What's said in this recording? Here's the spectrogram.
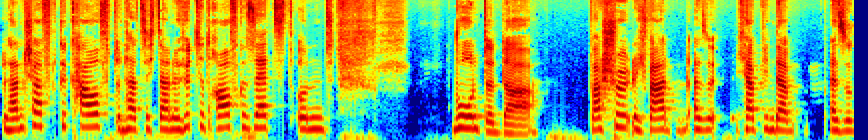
Landschaft gekauft und hat sich da eine Hütte draufgesetzt und wohnte da. War schön. Ich war, also ich habe ihn da, also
